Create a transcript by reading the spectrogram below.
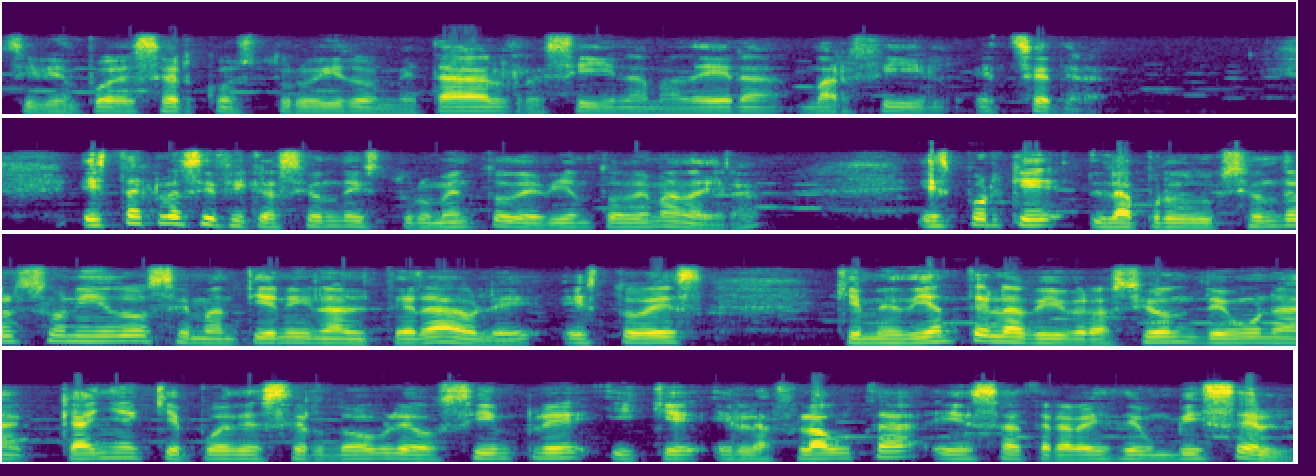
si bien puede ser construido en metal, resina, madera, marfil, etc. Esta clasificación de instrumento de viento de madera es porque la producción del sonido se mantiene inalterable, esto es, que mediante la vibración de una caña que puede ser doble o simple y que en la flauta es a través de un bisel.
